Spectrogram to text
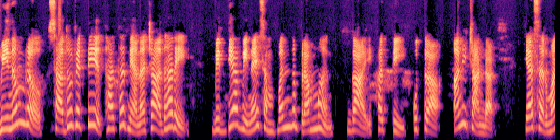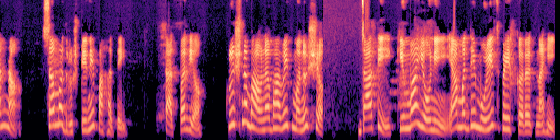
विनम्र साधू व्यक्ती यथार्थ ज्ञानाच्या आधारे. विद्या विनय संपन्न ब्राह्मण गाय हत्ती कुत्रा आणि चांडाळ या सर्वांना समदृष्टीने पाहते. तात्पर्य कृष्ण भावनाभावित मनुष्य जाती किंवा योनी यामध्ये मुळीच भेद करत नाही.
